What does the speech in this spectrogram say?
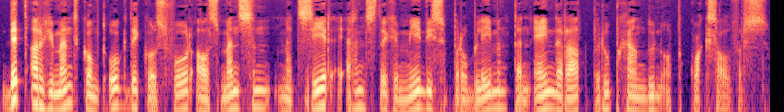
Dit argument komt ook dikwijls voor als mensen met zeer ernstige medische problemen ten einde raad beroep gaan doen op kwakzalvers.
